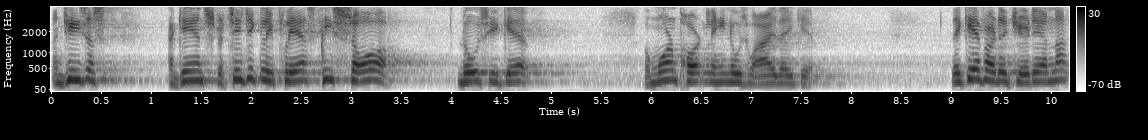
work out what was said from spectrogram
And Jesus, again, strategically placed, he saw those who give. But more importantly, he knows why they give. They give out of duty, and that,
